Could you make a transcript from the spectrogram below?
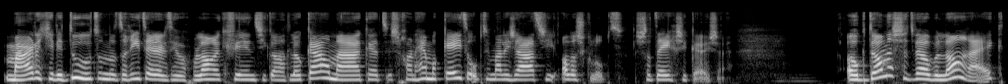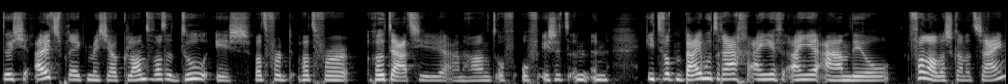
Maar dat je dit doet omdat de retailer het heel erg belangrijk vindt. Je kan het lokaal maken. Het is gewoon helemaal ketenoptimalisatie. Alles klopt. Strategische keuze. Ook dan is het wel belangrijk dat je uitspreekt met jouw klant wat het doel is. Wat voor, wat voor rotatie er aan hangt. Of, of is het een, een, iets wat bij moet dragen aan je, aan je aandeel. Van alles kan het zijn.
